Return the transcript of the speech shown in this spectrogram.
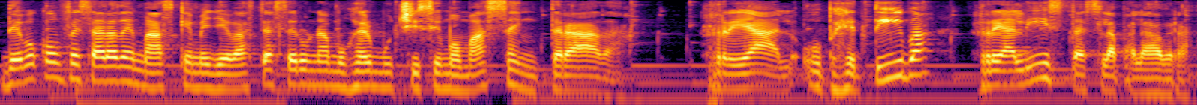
Debo confesar además que me llevaste a ser una mujer muchísimo más centrada, real, objetiva, realista es la palabra.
